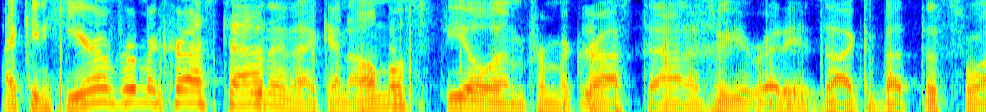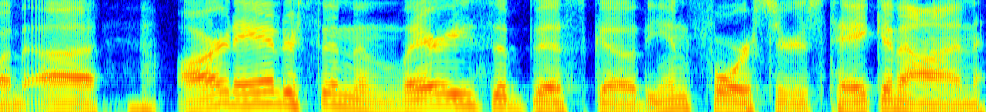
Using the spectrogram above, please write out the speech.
I can hear him from across town, and I can almost feel him from across town as we get ready to talk about this one. Uh, Arn Anderson and Larry Zbyszko, the enforcers, taking on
